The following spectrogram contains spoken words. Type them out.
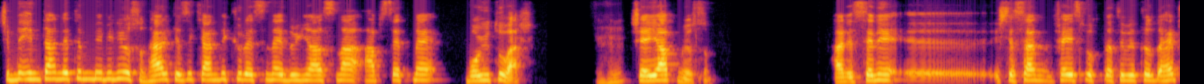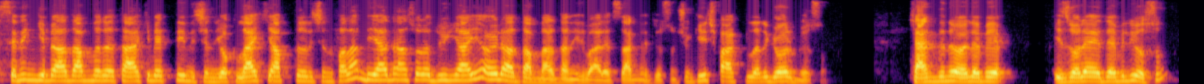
Şimdi internetin bir biliyorsun herkesi kendi küresine, dünyasına hapsetme boyutu var. Hı hı. Şey yapmıyorsun. Hani seni e, işte sen Facebook'ta, Twitter'da hep senin gibi adamları takip ettiğin için, yok like yaptığın için falan bir yerden sonra dünyayı öyle adamlardan ibaret zannediyorsun. Çünkü hiç farklıları görmüyorsun. Kendini öyle bir izole edebiliyorsun.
